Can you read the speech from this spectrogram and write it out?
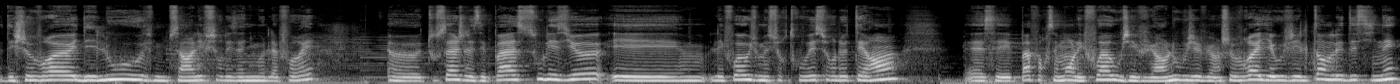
des chevreuils, des loups. C'est un livre sur les animaux de la forêt. Euh, tout ça, je les ai pas sous les yeux. Et les fois où je me suis retrouvée sur le terrain, c'est pas forcément les fois où j'ai vu un loup, j'ai vu un chevreuil et où j'ai le temps de les dessiner.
